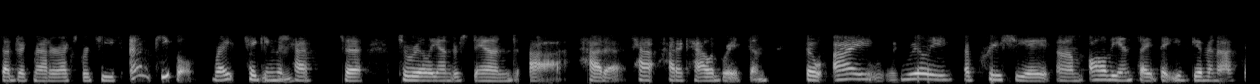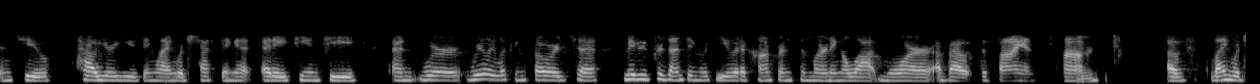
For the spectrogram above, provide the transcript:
subject matter expertise and people, right? Taking mm-hmm. the test to to really understand uh, how to ta- how to calibrate them. So I really appreciate um, all the insight that you've given us into how you're using language testing at, at AT&T, and we're really looking forward to maybe presenting with you at a conference and learning a lot more about the science um, of language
